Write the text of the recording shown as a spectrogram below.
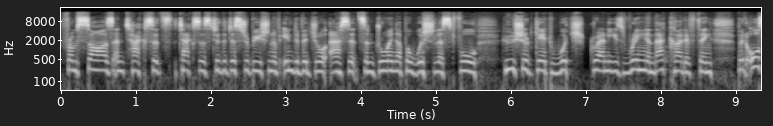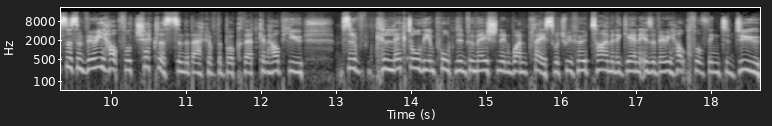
from SARS and taxes taxes to the distribution of individual assets and drawing up a wish list for who should get which granny's ring and that kind of thing. But also some very helpful checklists in the back of the book that can help you sort of collect all the important information information in one place, which we've heard time and again is a very helpful thing to do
